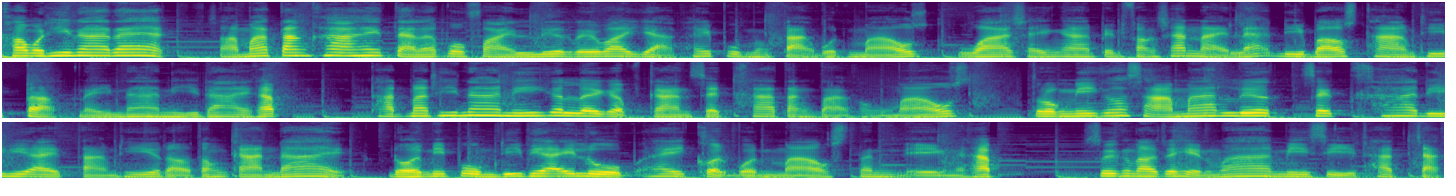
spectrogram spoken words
เข้ามาที่หน้าแรก สามารถตั้งค่าให้แต่ละโปรไฟล์เลือกได้ว่าอยากให้ปุ่มต่างๆ บนเมาส์ ว่าใช้งานเป็นฟังก์ชันไหนและ debounce time ที่ปรับในหน้านี้ได้ครับ ถัดมาที่หน้านี้กันเลยกับการเซตค่าต่างๆของเมาส์ตรงนี้ก็สามารถเลือกเซตค่า DPI ตามที่เราต้องการได้ โดยมีปุ่ม DPI loop ให้กดบนเมาส์นั่นเองนะครับ ซึ่งเราจะเห็นว่ามีสีถัดจาก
